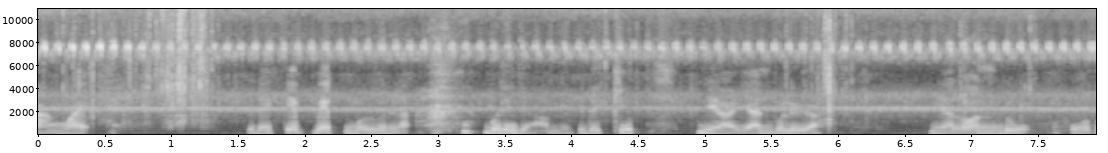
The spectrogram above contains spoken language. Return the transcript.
ขังไว้จะได้เก็บเบ็ดมื้ออื่นล่ะบริยามเลยจะได้เก็บเนี่ยยันบ่เหลือ เนี่ยร้อนดุพูด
